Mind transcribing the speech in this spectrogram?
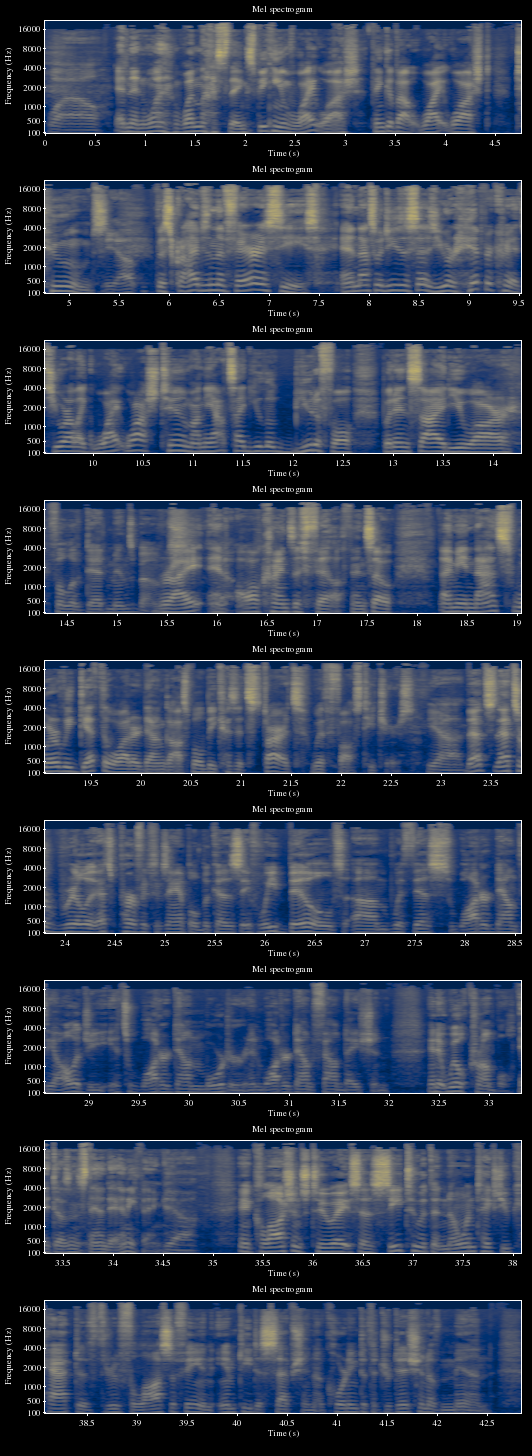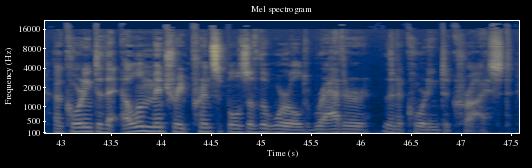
Wow. And then one one last thing. Speaking of whitewash, think about whitewashed tombs. Yep. The scribes and the Pharisees. And that's what Jesus says. You are hypocrites. You are like whitewashed tomb. On the outside you look beautiful, but inside you are Full of dead men's bones. right and Yeah. all kinds of filth. And so I mean that's where we get the watered down gospel because it starts with false teachers. Yeah, that's that's a really that's a perfect example because if we build um, with this watered down theology, it's watered down mortar and watered down foundation, and it will crumble. It doesn't stand to anything. Yeah. And Colossians 2 8 says, See to it that no one takes you captive through philosophy and empty deception, according to the tradition of men, according to the elementary principles of the world, rather than according to Christ.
